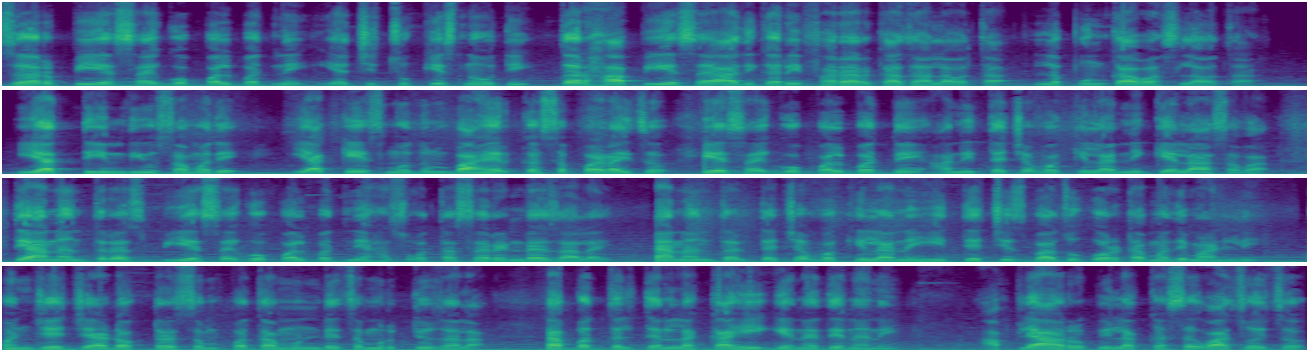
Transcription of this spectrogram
जर P S I Gopal Badne याची चुकीच नव्हती तर हा पी एस आय अधिकारी फरार का झाला होता? लपून का बसला होता? या तीन दिवसामध्ये या केसमधून बाहेर कसं पडायचं? P S I Gopal Badne आणि त्याच्या वकिलांनी केला असावा. त्यानंतरच P S I Gopal Badne हा स्वतः सरेंडर झालाय. त्यानंतर त्याच्या वकिलानेही त्याचीच बाजू कोर्टामध्ये मांडली. म्हणजे ज्या डॉक्टर संपदा मुंडेचा मृत्यू झाला त्याबद्दल त्यांना काही घेणं देणं नाही. आपल्या आरोपीला कसं वाचवायचं?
